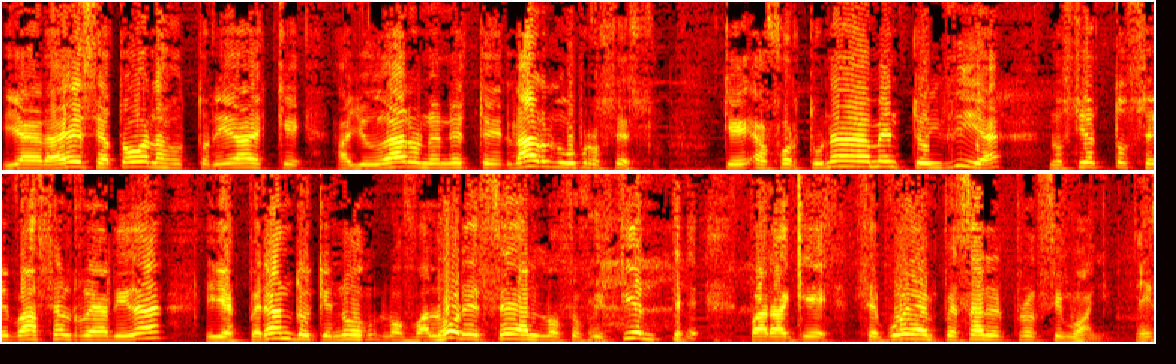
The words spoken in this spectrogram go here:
y agradece a todas las autoridades que ayudaron en este largo proceso que afortunadamente hoy día, ¿no es cierto?, se va a hacer realidad y esperando que no los valores sean lo suficiente para que se pueda empezar el próximo año. Que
